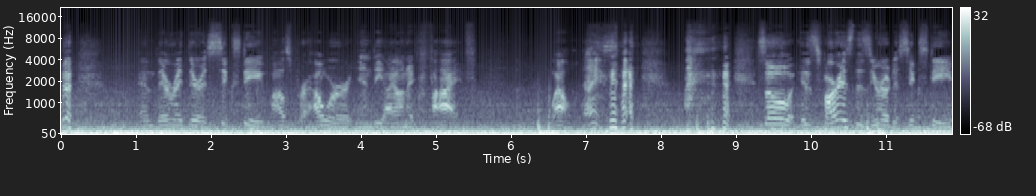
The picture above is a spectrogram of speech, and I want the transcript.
and there right there is 60 miles per hour in the Ioniq 5. Wow. Nice. so, as far as the 0 to 60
